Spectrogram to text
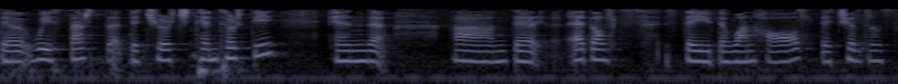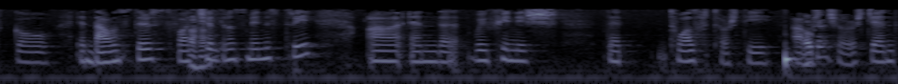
The, we start the, the church 10:30, and uh, um, the adults stay in the one hall. The children go in downstairs for Uh-huh. children's ministry, uh, and uh, we finish the 12:30 our Okay. church. And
